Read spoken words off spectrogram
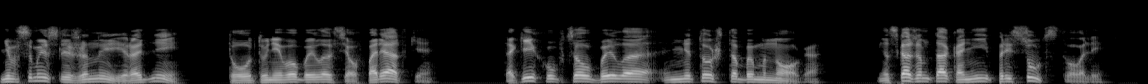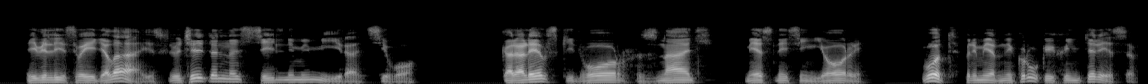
Не в смысле жены и родни, тут у него было все в порядке. Таких купцов было не то чтобы много, скажем так, они присутствовали и вели свои дела исключительно с сильными мира сего. Королевский двор, знать, местные сеньоры — вот примерный круг их интересов.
